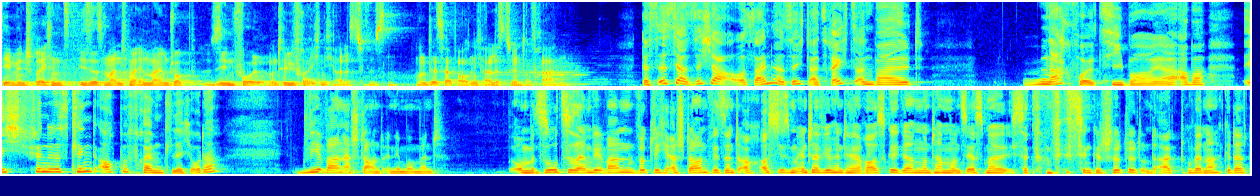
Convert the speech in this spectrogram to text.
Dementsprechend ist es manchmal in meinem Job sinnvoll und hilfreich, nicht alles zu wissen und deshalb auch nicht alles zu hinterfragen. Das ist ja sicher aus seiner Sicht als Rechtsanwalt nachvollziehbar, ja, aber ich finde, das klingt auch befremdlich, oder? Wir waren erstaunt in dem Moment. Um so zu sagen, wir waren wirklich erstaunt. Wir sind auch aus diesem Interview hinterher rausgegangen und haben uns erstmal, ich sag mal, ein bisschen geschüttelt und arg drüber nachgedacht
